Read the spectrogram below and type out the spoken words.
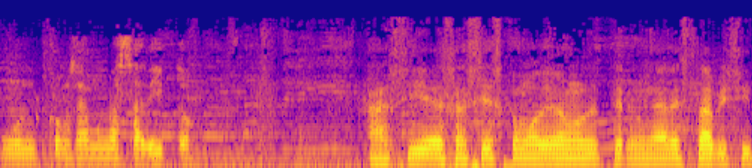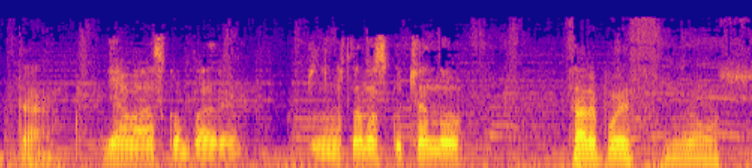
un, ¿cómo se llama? Un asadito. Así es, así es como debemos de terminar esta visita. Ya vas, compadre. Pues nos estamos escuchando. Sale pues, nos vemos.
